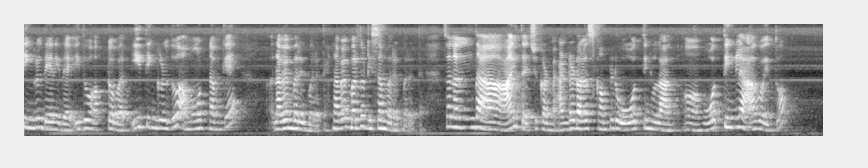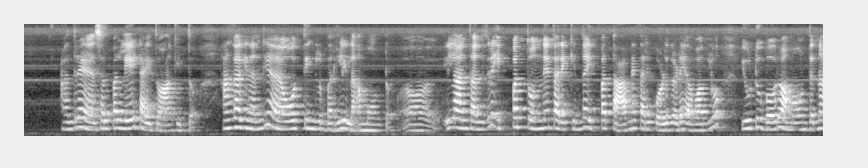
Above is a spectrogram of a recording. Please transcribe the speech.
ತಿಂಗಳದ್ದು ಏನಿದೆ? ಇದು ಅಕ್ಟೋಬರ್ ಈ ತಿಂಗಳದ್ದು ಅಮೌಂಟ್ ನಮಗೆ ನವೆಂಬರಿಗೆ ಬರುತ್ತೆ. ನವೆಂಬರ್ದು ಡಿಸೆಂಬರಿಗೆ ಬರುತ್ತೆ. ಸೊ ನಂದು ಆಯ್ತು ಹೆಚ್ಚು ಕಡಿಮೆ. ಹಂಡ್ರೆಡ್ ಡಾಲರ್ಸ್ ಕಂಪ್ಲೀಟ್ ಹೋದ ತಿಂಗಳ ಹೋದ ತಿಂಗಳೇ ಆಗೋಯಿತು. ಅಂದರೆ ಸ್ವಲ್ಪ ಲೇಟ್ ಆಯಿತು ಆಗಿದ್ದು ಹಾಗಾಗಿ ನನಗೆ ಹೋದ ತಿಂಗಳು ಬರಲಿಲ್ಲ ಅಮೌಂಟು ಇಲ್ಲ ಅಂತ ಇಪ್ಪತ್ತೊಂದನೇ ತಾರೀಕಿಂದ ಇಪ್ಪತ್ತಾರನೇ ತಾರೀಕು ಒಳಗಡೆ ಯಾವಾಗಲೂ ಯೂಟ್ಯೂಬ್ ಅವರು ಅಮೌಂಟನ್ನು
